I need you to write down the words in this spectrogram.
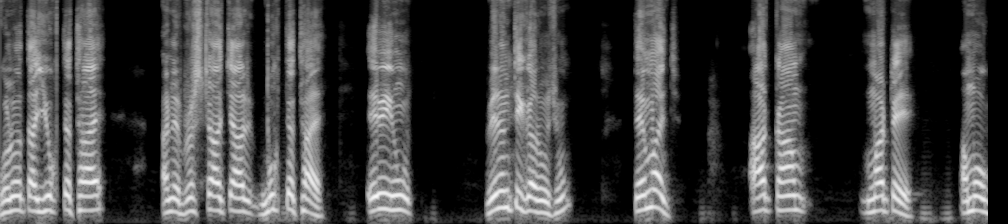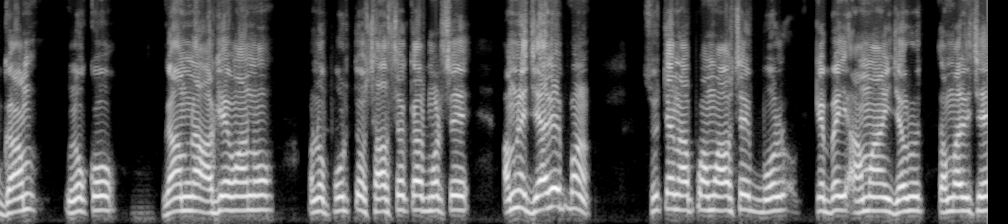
ગુણવત્તાયુક્ત થાય અને ભ્રષ્ટાચાર મુક્ત થાય, એવી હું વિનંતી કરું છું. તેમજ આ કામ માટે અમુક ગામ લોકો, ગામના આગેવાનો અને પૂરતો સાથ સહકાર મળશે. અમને જ્યારે પણ સૂચન આપવામાં આવશે બોલ કે ભાઈ આમાં જરૂર તમારી છે,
